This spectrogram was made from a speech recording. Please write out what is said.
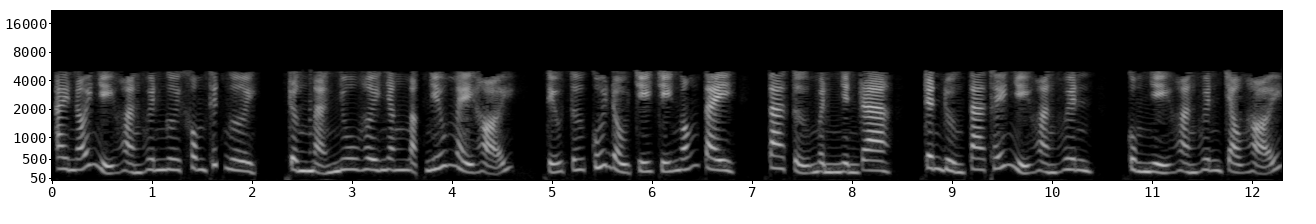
ai nói nhị hoàng huynh ngươi không thích ngươi, Trần Mạn Nhu hơi nhăn mặt nhíu mày hỏi, tiểu tứ cúi đầu chỉ chỉ ngón tay, ta tự mình nhìn ra, trên đường ta thấy nhị hoàng huynh, cùng nhị hoàng huynh chào hỏi,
